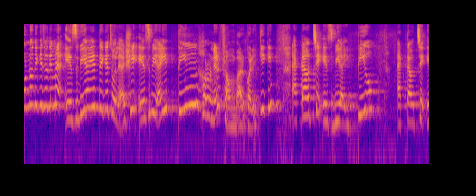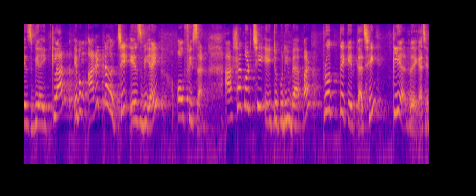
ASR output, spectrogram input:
অন্যদিকে যদি আমরা এসবিআই এর দিকে চলে আসি এসবিআই তিন ধরনের ফর্ম বার করে। কি কি? একটা হচ্ছে এসবিআই পিও একটা হচ্ছে এসবিআই ক্লার্ক এবং আরেকটা হচ্ছে এসবিআই অফিসার। আশা করছি এইটুকুনি ব্যাপার প্রত্যেকের কাছেই ক্লিয়ার হয়ে গেছে।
